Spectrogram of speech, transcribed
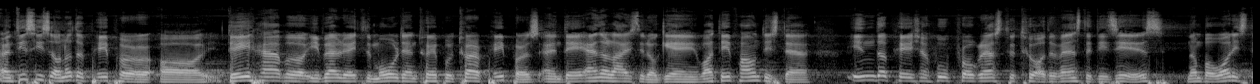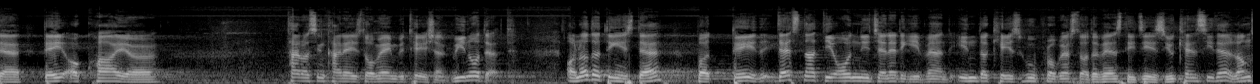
And this is another paper. Uh, they have uh, evaluated more than 12, 12 papers and they analyzed it again. What they found is that in the patient who progressed to advanced disease, number one is that they acquire tyrosine kinase domain mutation. We know that. Another thing is that, but they, that's not the only genetic event in the case who progressed to advanced disease. You can see that lung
